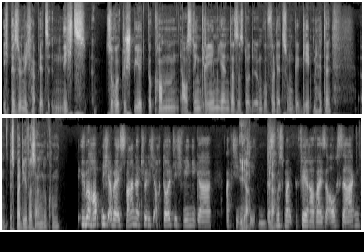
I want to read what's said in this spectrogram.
ich persönlich habe jetzt nichts zurückgespielt bekommen aus den Gremien, dass es dort irgendwo Verletzungen gegeben hätte. Ist bei dir was angekommen? Überhaupt nicht, aber es war natürlich auch deutlich weniger Aktivitäten. Ja, das muss man fairerweise auch sagen.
